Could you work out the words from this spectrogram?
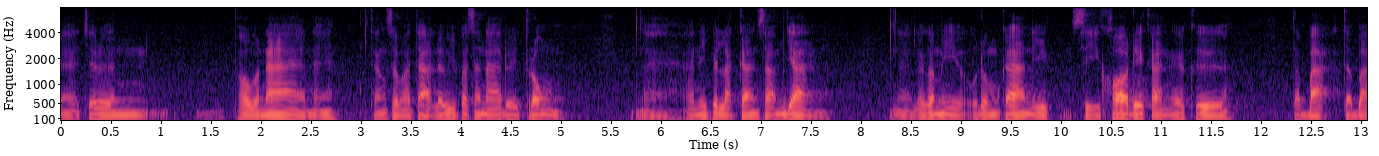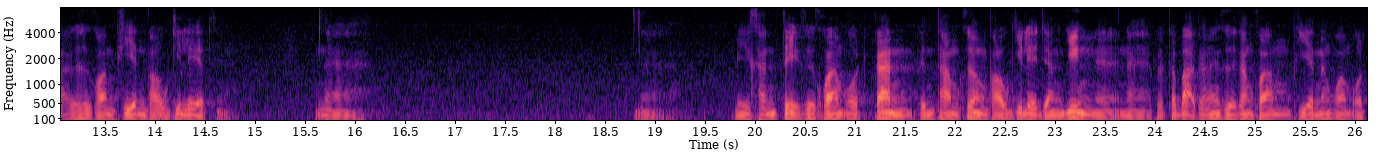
นะเจริญภาวนานะทั้งสมถะและวิปัสสนาโดยตรงนะอันนี้เป็นหลักการสามอย่าง นะแล้วก็มีอุดมการณ์อีกสี่ข้อด้วยกันก็คือตบะตบะก็คือความเพียรเผากิเลสนะนะมีขันติคือความอดกั้น เป็นธรรมเครื่องเผากิเลสอย่างยิ่งเนี่ยนะตบะตรงนั้นคือทั้งความเพียรทั้งความอด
